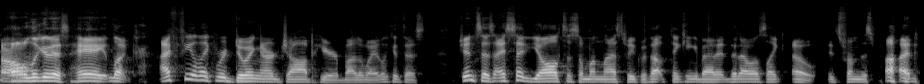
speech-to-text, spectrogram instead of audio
Oh, look at this. Hey, look, I feel like we're doing our job here, by the way. Look at this. Jen says, I said y'all to someone last week without thinking about it. That I was like, oh, it's from this pod.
